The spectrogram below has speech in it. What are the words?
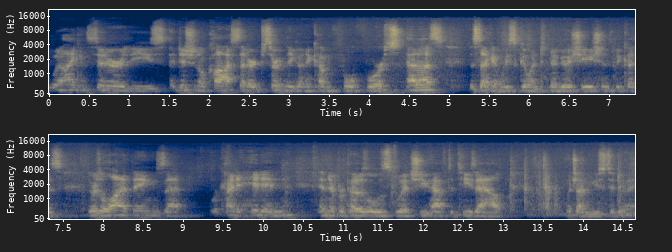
what I consider these additional costs that are certainly gonna come full force at us the second we go into negotiations, because there's a lot of things that were kind of hidden in their proposals, which you have to tease out, which I'm used to doing,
